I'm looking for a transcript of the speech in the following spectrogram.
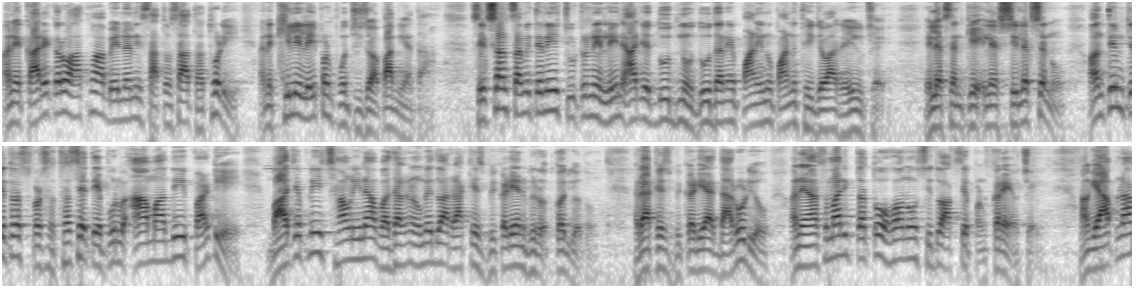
અને કાર્યકરો હાથમાં બેનરની સાથોસાથ હથોડી અને ખીલી લઈ પણ પહોંચી જવા પામ્યા હતા. શિક્ષણ સમિતિની ચૂંટણી લઈને આજે દૂધનું, દૂધ અને પાણીનું પાણી થઈ જવા રહ્યું છે. ઇલેક્શન કે સિલેક્શનનું અંતિમ ચિત્ર સ્પર્શ થશે તે પૂર્વે આમ આદમી પાર્ટીએ ભાજપની છાવણીના વધારાના ઉમેદવાર રાકેશ ભીકડિયાનો વિરોધ કર્યો હતો. રાકેશ ભીકડિયા દારૂડિયો અને અસામાજિક તત્વો હોવાનો સીધો આક્ષેપ પણ કરાયો છે. અંગે આપના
